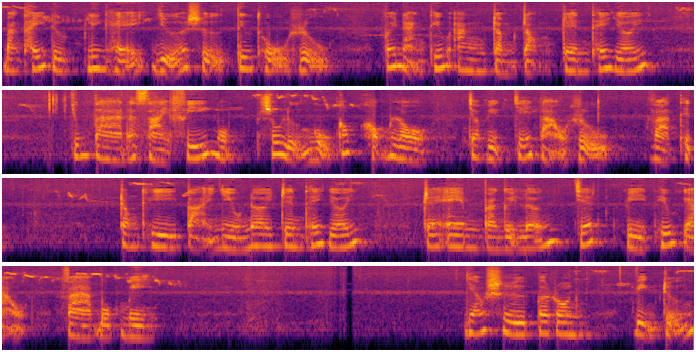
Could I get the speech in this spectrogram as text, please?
Bạn thấy được liên hệ giữa sự tiêu thụ rượu với nạn thiếu ăn trầm trọng trên thế giới chúng ta đã xài phí một số lượng ngũ cốc khổng lồ cho việc chế tạo rượu và thịt. Trong khi tại nhiều nơi trên thế giới, trẻ em và người lớn chết vì thiếu gạo và bột mì. Giáo sư Peron, viện trưởng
